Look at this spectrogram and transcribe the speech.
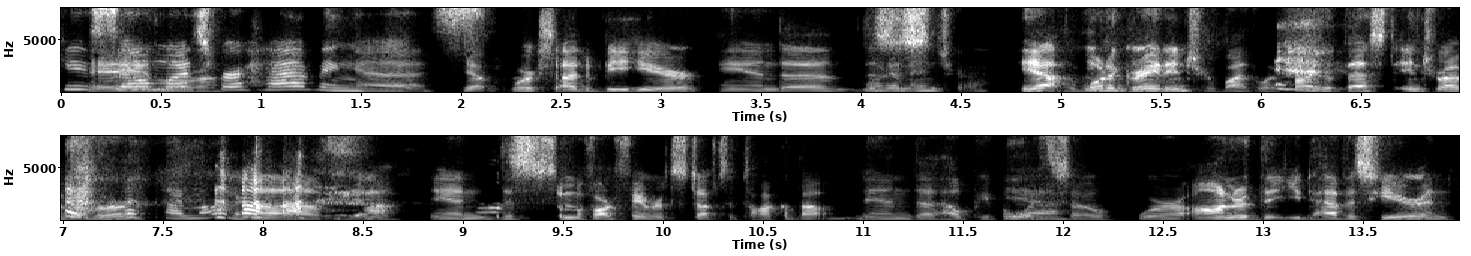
you hey, so much for having us. Yep, we're excited to be here. And uh, this what an is, intro. Yeah, what a great intro, by the way. Probably the best intro I've ever heard. I'm honored. Uh, yeah, and this is some of our favorite stuff to talk about and uh, help people yeah. with. So we're honored that you'd have us here and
